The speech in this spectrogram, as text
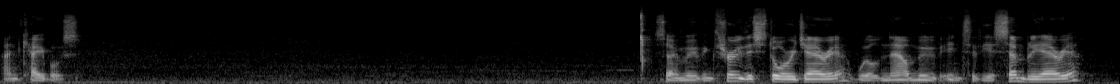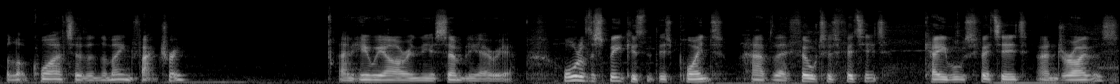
and cables. So moving through this storage area, we'll now move into the assembly area, a lot quieter than the main factory. And here we are in the assembly area. All of the speakers at this point have their filters fitted, cables fitted and drivers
